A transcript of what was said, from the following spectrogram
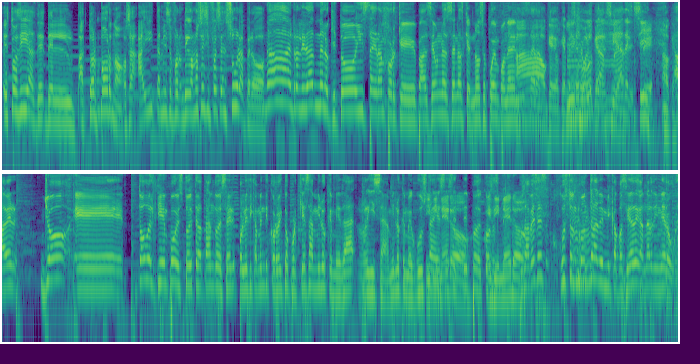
Estos días de- del actor porno. O sea, ahí también se fueron. Digo, no sé si fue censura, pero. No, en realidad me lo quitó Instagram porque hacía unas escenas que no se pueden poner en Ah, Instagram. ok, ok. Y Pensé dije, por lo que "Puta decías". madre, sí. Sí. Ah, ok. A ver, Yo eh, todo el tiempo estoy tratando de ser políticamente incorrecto porque es a mí lo que me da risa. A mí lo que me gusta Y es dinero, ese tipo de cosas. y dinero. Pues a veces justo en contra de mi capacidad de ganar dinero, güey.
